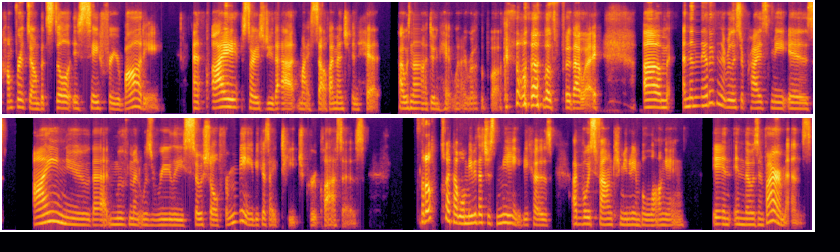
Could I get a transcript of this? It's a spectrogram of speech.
comfort zone, but still is safe for your body. And I started to do that myself. I mentioned HIIT. I was not doing HIIT when I wrote the book. Let's put it that way. Um, and then the other thing that really surprised me is I knew that movement was really social for me because I teach group classes. But also, I thought, well, maybe that's just me because I've always found community and belonging in, in those environments.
